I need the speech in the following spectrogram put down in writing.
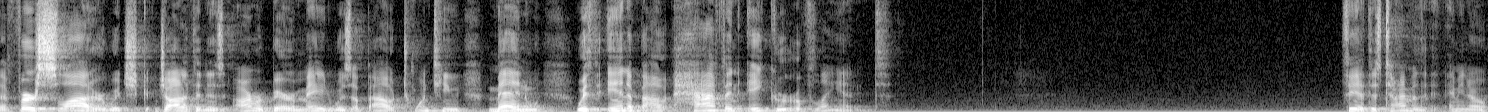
That first slaughter, which Jonathan, his armor bearer, made, was about 20 men within about half an acre of land. See, at this time, I mean, you know,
